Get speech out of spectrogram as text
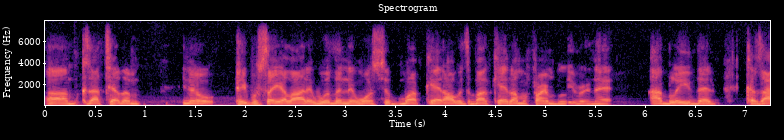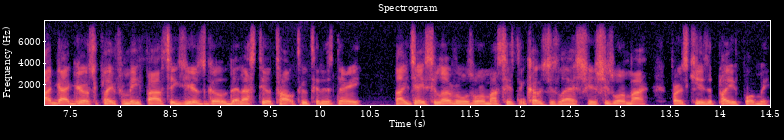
because um, I tell them, you know, people say a lot at Woodland that wants to Bobcat, always a Bobcat. I'm a firm believer in that. I believe that because I got girls who played for me five, six years ago that I still talk to to this day. Like JC Lover was one of my assistant coaches last year. She's one of my first kids that played for me.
